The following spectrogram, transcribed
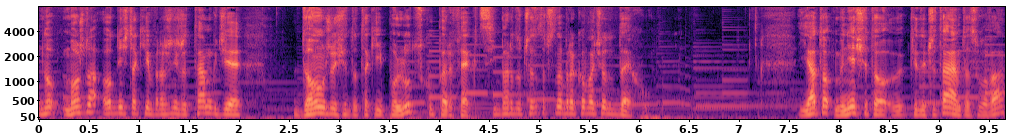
no, można odnieść takie wrażenie, że tam, gdzie dąży się do takiej po ludzku perfekcji, bardzo często zaczyna brakować oddechu. Ja to, mnie się to, kiedy czytałem te słowa,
